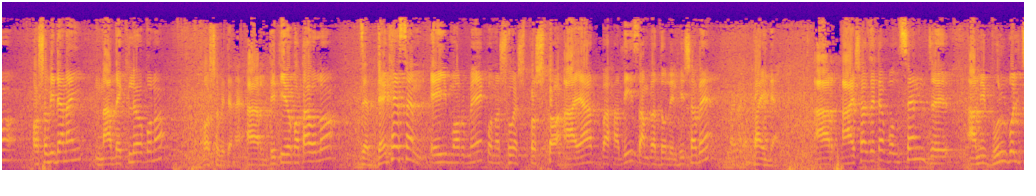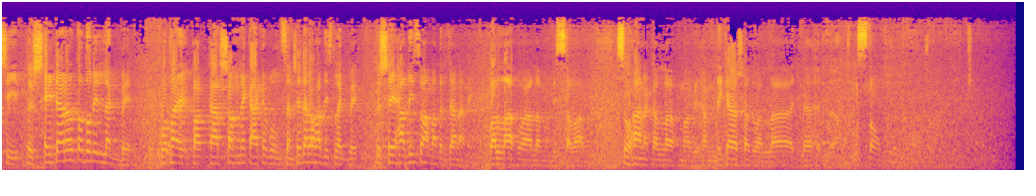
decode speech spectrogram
অসুবিধা নাই, না দেখলেও কোনো অসুবিধা নাই। আর দ্বিতীয় কথা হলো যে দেখেছেন এই মর্মে কোন সুস্পষ্ট আয়াত বা হাদিস আমরা দলিল হিসাবে পাই না। আর আয়সা যেটা বলছেন যে আমি ভুল বলছি, তো সেটারও তো দলিল লাগবে। কোথায় কার সামনে কাকে বলছেন, সেটারও হাদিস লাগবে। তো সেই হাদিসও আমাদের জানা নেই। আল্লাহ আলম সোহান আল্লাহ আল্লাহ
